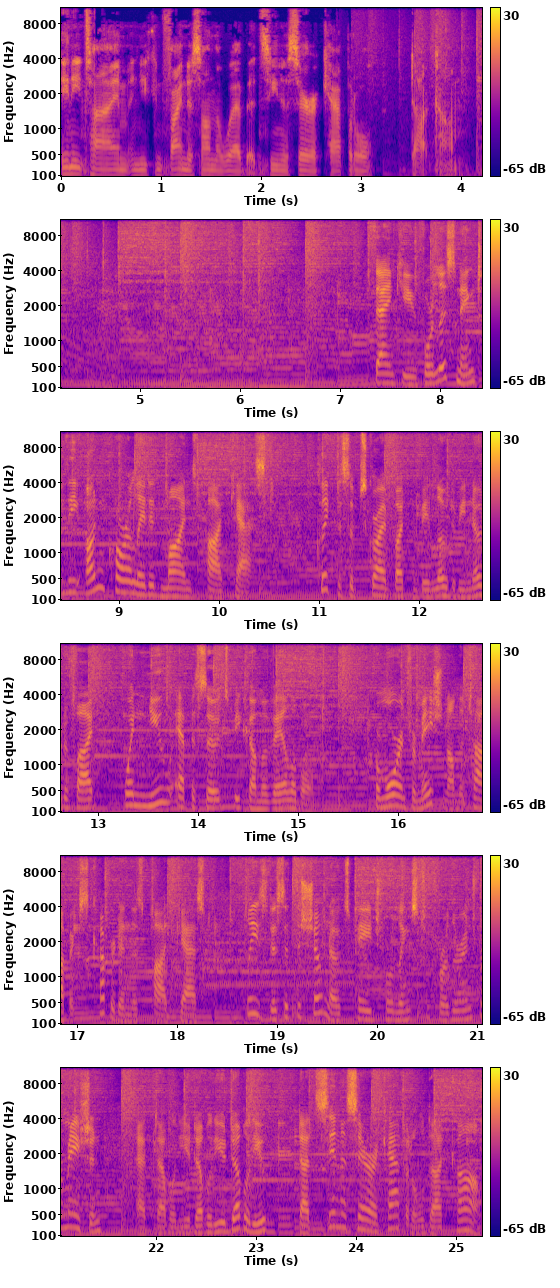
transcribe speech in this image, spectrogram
anytime. And you can find us on the web at sinasarahcapital.com. Thank you for listening to the Uncorrelated Minds podcast. Click the subscribe button below to be notified when new episodes become available. For more information on the topics covered in this podcast, please visit the show notes page for links to further information at www.sinasarahcapital.com.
